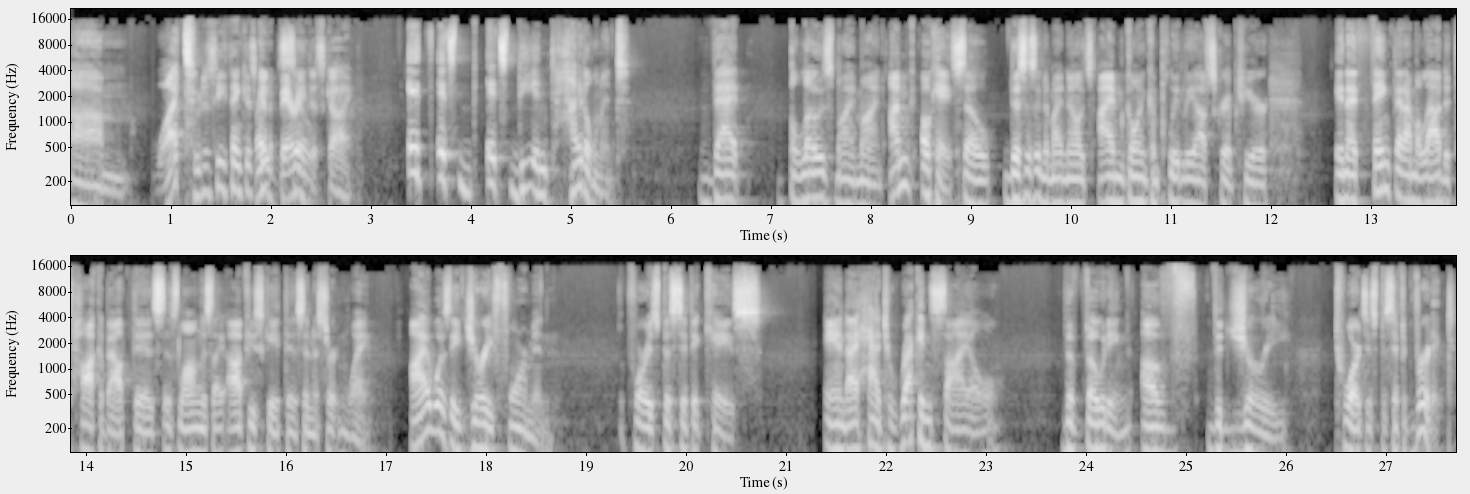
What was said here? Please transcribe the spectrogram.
Um, what? Who does he think is right? going to bury so, this guy? It, it's it's the entitlement that blows my mind. I'm okay. So this is into my notes. I'm going completely off script here, and I think that I'm allowed to talk about this as long as I obfuscate this in a certain way. I was a jury foreman for a specific case, and I had to reconcile the voting of the jury towards a specific verdict.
